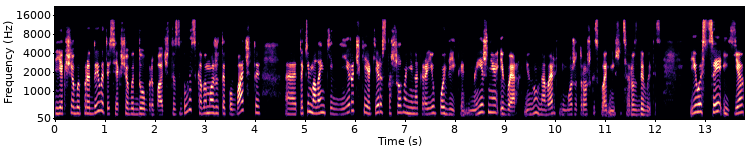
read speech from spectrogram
І якщо ви придивитесь, якщо ви добре бачите зблизька, ви можете побачити е, такі маленькі дірочки, які розташовані на краю повіки, нижньої і верхньої. Ну, на верхній може трошки складніше це роздивитись. І ось це і є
